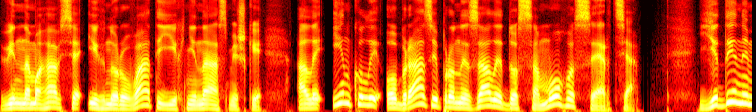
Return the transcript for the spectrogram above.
Він намагався ігнорувати їхні насмішки, але інколи образи пронизали до самого серця. Єдиним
